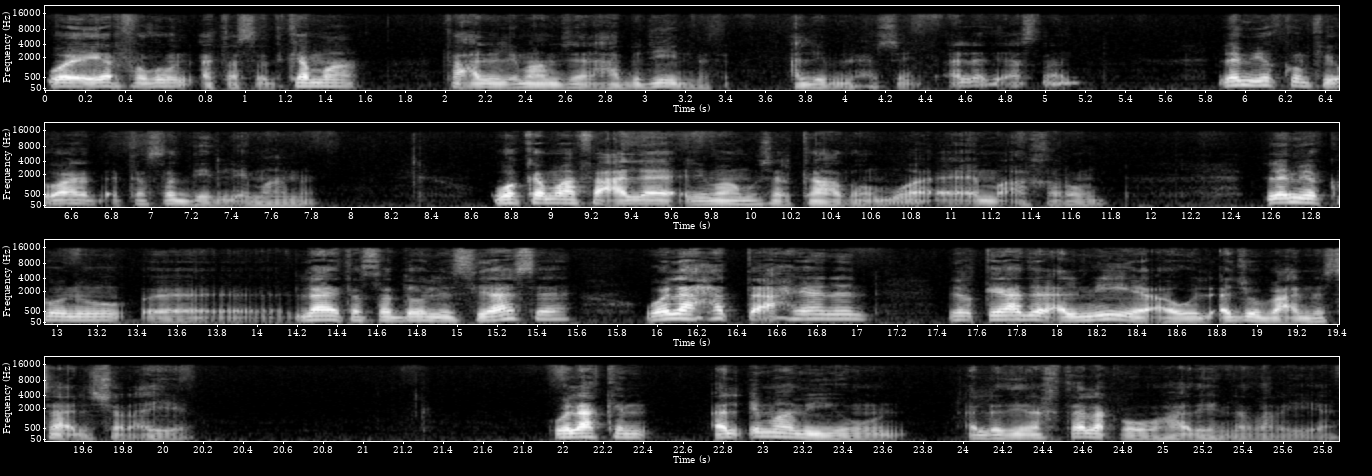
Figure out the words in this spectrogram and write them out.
ويرفضون التصدي. كما فعل الإمام زين العابدين مثلا علي بن الحسين الذي أصلا لم يكن في وارد التصدي للإمامة. وكما فعل الإمام موسى الكاظم وأئمة آخرون. لم يكونوا آه، لا يتصدون للسياسة ولا حتى أحيانا للقيادة العلمية أو الأجوبة على المسائل الشرعية. ولكن الإماميون الذين اختلقوا هذه النظرية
